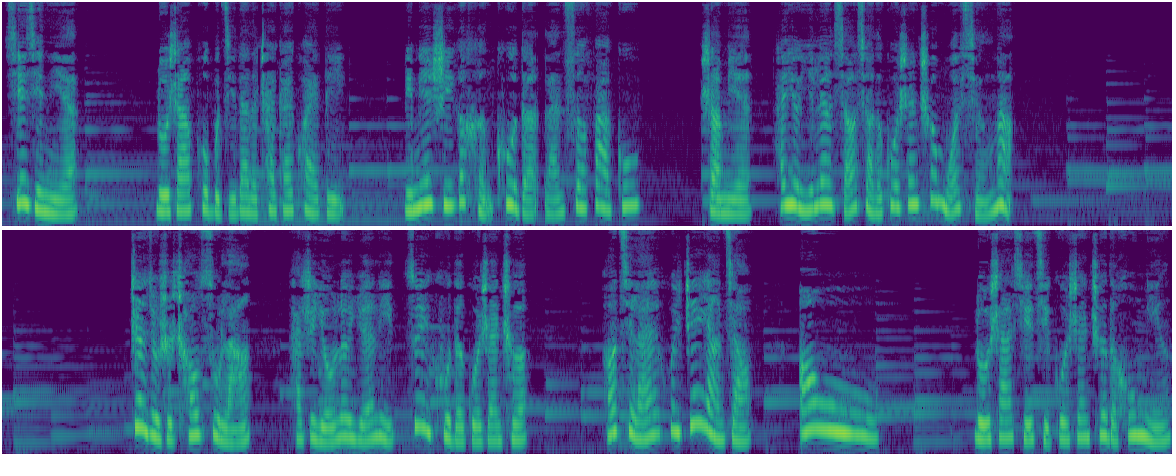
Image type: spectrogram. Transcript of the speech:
谢谢你。露莎迫不及待地拆开快递，里面是一个很酷的蓝色发箍，上面还有一辆小小的过山车模型呢。这就是超速狼，它是游乐园里最酷的过山车，跑起来会这样叫：嗷呜！露莎学起过山车的轰鸣，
